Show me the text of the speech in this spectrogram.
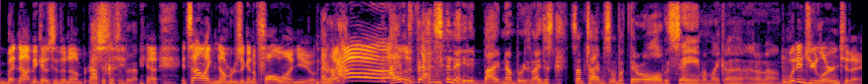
but not because of the numbers. Not because of the numbers. yeah, it's not like numbers are going to fall on you. You're like, oh, I'm fascinated by numbers. I just sometimes if they're all the same, I'm like, uh, I don't know. What did you learn today?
